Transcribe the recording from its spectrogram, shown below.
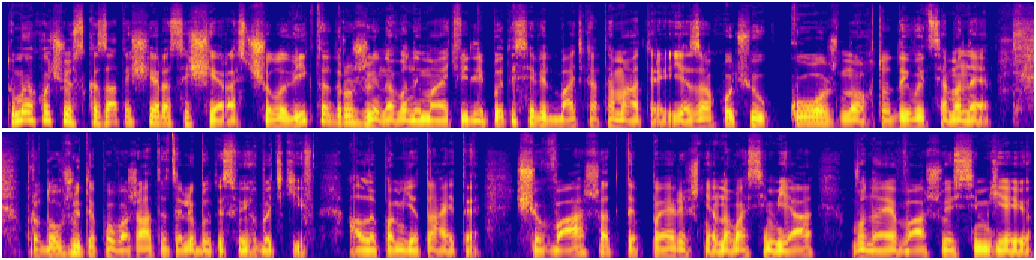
Тому я хочу сказати ще раз і ще раз: чоловік та дружина вони мають відліпитися від батька та матері. Я заохочую кожного, хто дивиться мене. Продовжуйте поважати та любити своїх батьків. Але пам'ятайте, що ваша теперішня нова сім'я вона є вашою сім'єю.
